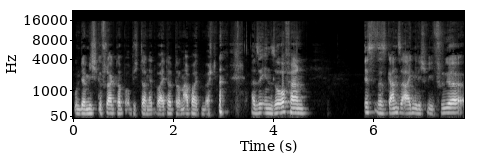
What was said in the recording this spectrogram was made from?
und der mich gefragt hat, ob ich da nicht weiter dran arbeiten möchte. Also insofern ist das Ganze eigentlich wie früher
